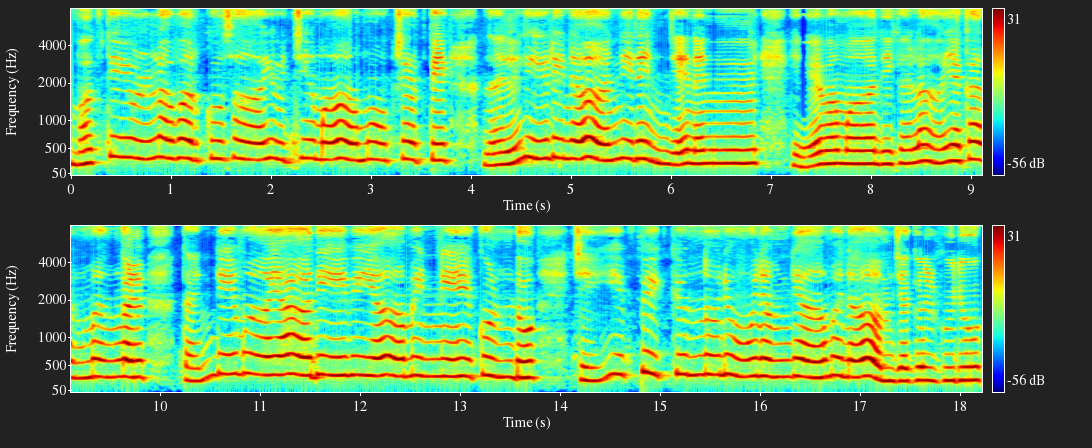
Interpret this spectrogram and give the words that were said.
ഭക്തിയുള്ളവർക്കു സായുജ്യമാ മോക്ഷത്തെ നൽകിയിടിനാൻ നിരഞ്ജനൻ. ഏവമാദികളായ കർമ്മങ്ങൾ തന്റെ മായാദേവിയാമെന്നെ കൊണ്ടു ചെയ്യിപ്പിക്കുന്നു നൂനം രാമനാം ജഗൽഗുരു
